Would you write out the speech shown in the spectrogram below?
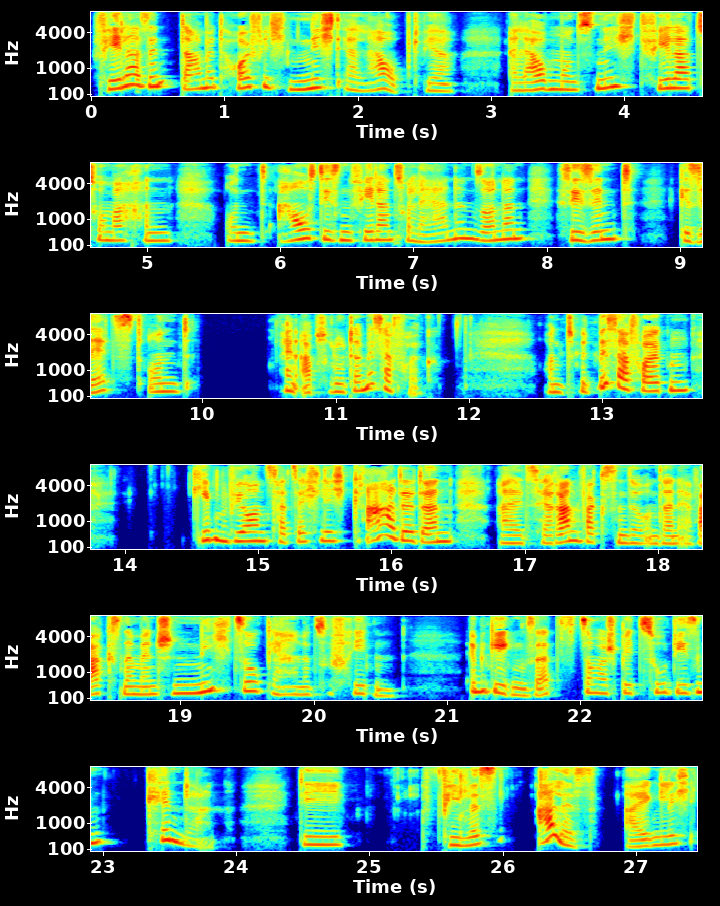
Fehler sind damit häufig nicht erlaubt. Wir erlauben uns nicht, Fehler zu machen und aus diesen Fehlern zu lernen, sondern sie sind gesetzt und ein absoluter Misserfolg. Und mit Misserfolgen geben wir uns tatsächlich gerade dann als heranwachsende und dann erwachsene Menschen nicht so gerne zufrieden. Im Gegensatz zum Beispiel zu diesen Kindern, die vieles, alles eigentlich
